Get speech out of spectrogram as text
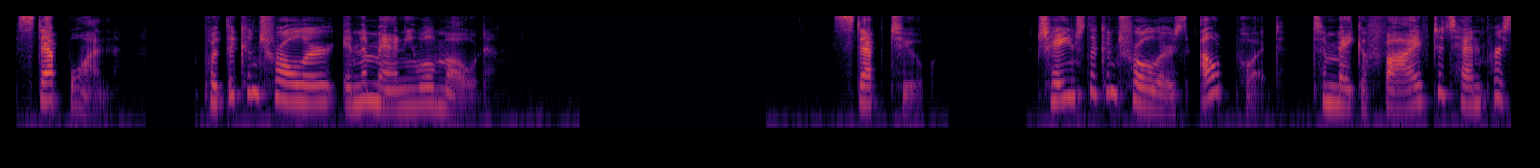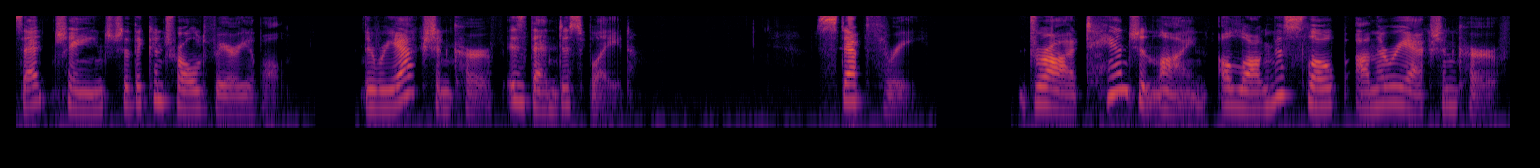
Step 1. Put the controller in the manual mode. Step 2. Change the controller's output to make a 5 to 10% change to the controlled variable. The reaction curve is then displayed. Step 3. Draw a tangent line along the slope on the reaction curve.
